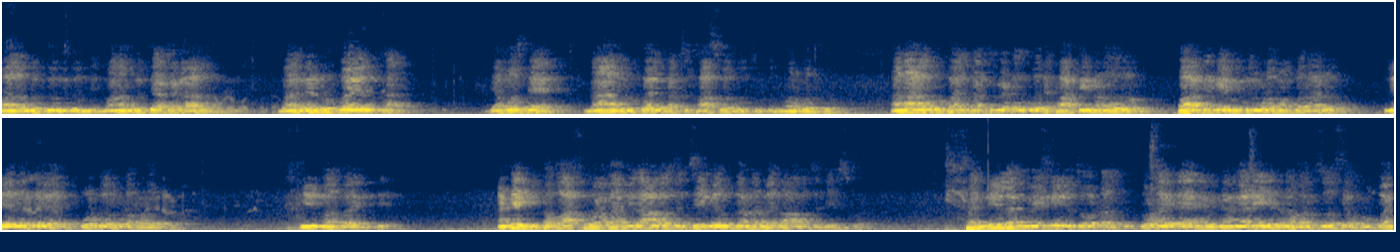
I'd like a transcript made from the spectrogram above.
వాళ్ళ వృత్తి ఉంటుంది. మన వృత్తి అట్లా కాదు. మనకు రెండు రూపాయలు జమ వస్తే నాలుగు రూపాయలు ఖర్చు కాసుకొని కూర్చుంటుంది మన వృత్తి ఆ నాలుగు రూపాయలు ఖర్చు పెట్టకపోతే పార్టీ నడవదు. పార్టీకే మిత్రులు కూడా మనకు లేదంటే ఫోటోలు కూడా పడవు ఇది మన పరిస్థితి. అంటే ఇంత వాస్తవంగా మీరు ఆలోచన చేయగలుగుతున్నారో ఏదో ఆలోచన చేసుకోండి. కన్నీళ్ళకు వేడినీళ్ళు చోట తోడైతే అనే విధంగానే ఏదైనా వర్క్స్ వస్తే ఒక రూపాయి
